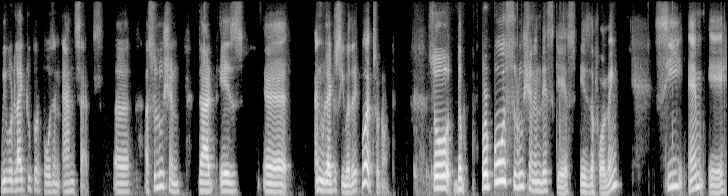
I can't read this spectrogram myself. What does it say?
we would like to propose an ansatz, uh, a solution that is, uh, and we'd like to see whether it works or not. So the proposed solution in this case is the following. CMA,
